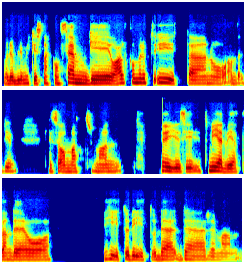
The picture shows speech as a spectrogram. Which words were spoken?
Och Det blir mycket snack om 5G och allt kommer upp till ytan och andra, liksom att man höjer sitt medvetande och hit och dit och där, där man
